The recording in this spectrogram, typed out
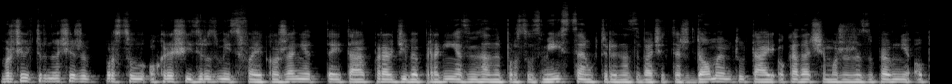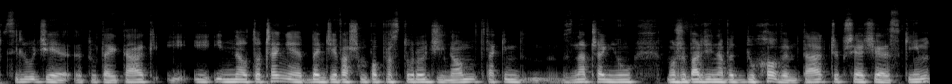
Możecie mieć trudności, żeby po prostu określić, zrozumieć swoje korzenie, tutaj tak, prawdziwe pragnienia związane po prostu z miejscem, które nazywacie też domem tutaj. Okazać się może, że zupełnie obcy ludzie tutaj, tak, i, i inne otoczenie będzie waszą po prostu rodziną, w takim znaczeniu może bardziej nawet duchowym, tak, czy przyjacielskim.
